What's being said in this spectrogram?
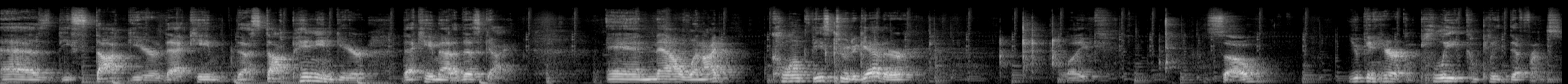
as the stock gear that came, the stock pinion gear that came out of this guy. And now when I clunk these two together, like so, you can hear a complete, complete difference.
